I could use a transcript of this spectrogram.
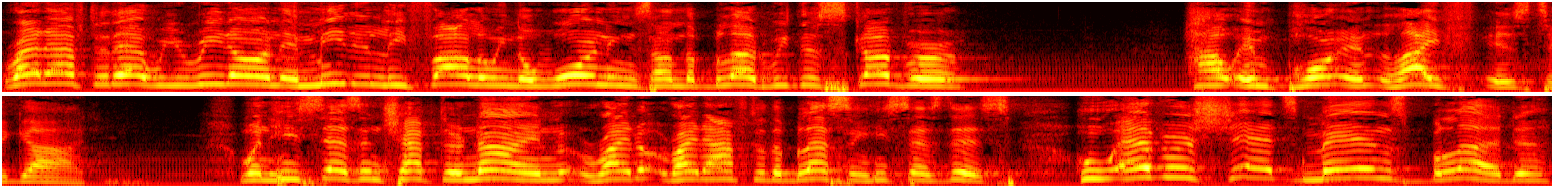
right after that, we read on, immediately following the warnings on the blood, we discover how important life is to God when he says in chapter 9, right, right after the blessing, he says this Whoever sheds man's blood,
